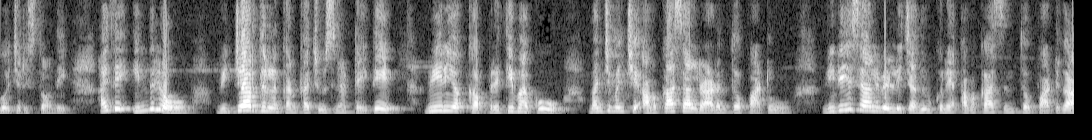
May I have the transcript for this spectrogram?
గోచరిస్తోంది. అయితే ఇందులో విద్యార్థులను కనుక చూసినట్టయితే వీరి యొక్క ప్రతిభకు మంచి మంచి అవకాశాలు రావడంతో పాటు విదేశాలు వెళ్ళి చదువుకునే అవకాశంతో పాటుగా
